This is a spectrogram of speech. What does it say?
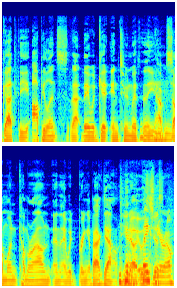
gut the opulence that they would get in tune with, and then you have Mm-hmm. someone come around and they would bring it back down. You know, it was Thanks, just, Nero.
